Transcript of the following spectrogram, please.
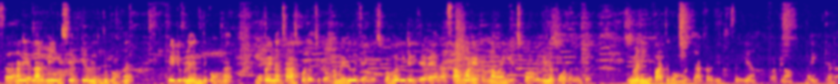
ஸோ அதனால் எல்லாருமே இங்கே சேஃப்டியாக இருந்துக்கோங்க. வீட்டுக்குள்ளே இருந்துக்கோங்க. எப்படின்னா சார்ஜ் போட்டு வச்சுக்கோங்க மெழுகு வாங்கி வச்சுக்கோங்க வீட்டுக்கு தேவையான சாப்பாடு ஐட்டம்லாம் வாங்கி வச்சுக்கோங்க வெளியில் போகிறதுக்கு உங்களை நீங்கள் பார்த்துக்கோங்க ஜாக்கிரதையாக சரியா? பார்க்கலாம். பை டாடா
